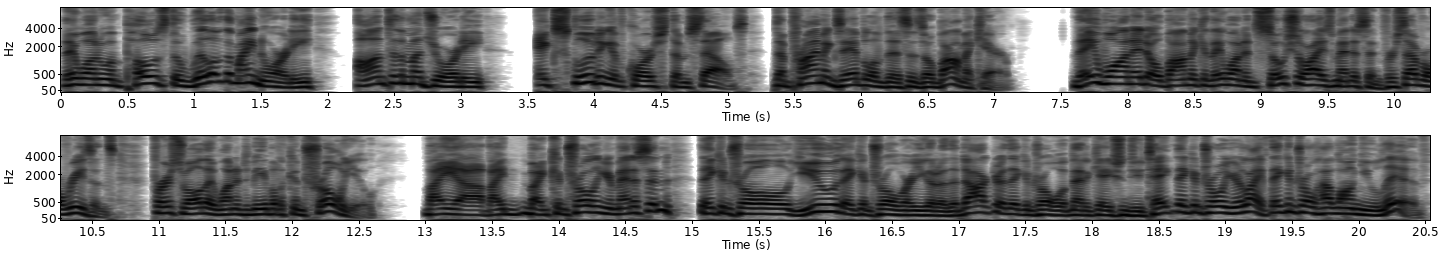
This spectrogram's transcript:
They want to impose the will of the minority onto the majority, excluding, of course, themselves. The prime example of this is Obamacare. They wanted Obamacare, they wanted socialized medicine for several reasons. First of all, they wanted to be able to control you. By, uh, by, by controlling your medicine, they control you, they control where you go to the doctor, they control what medications you take, they control your life, they control how long you live.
